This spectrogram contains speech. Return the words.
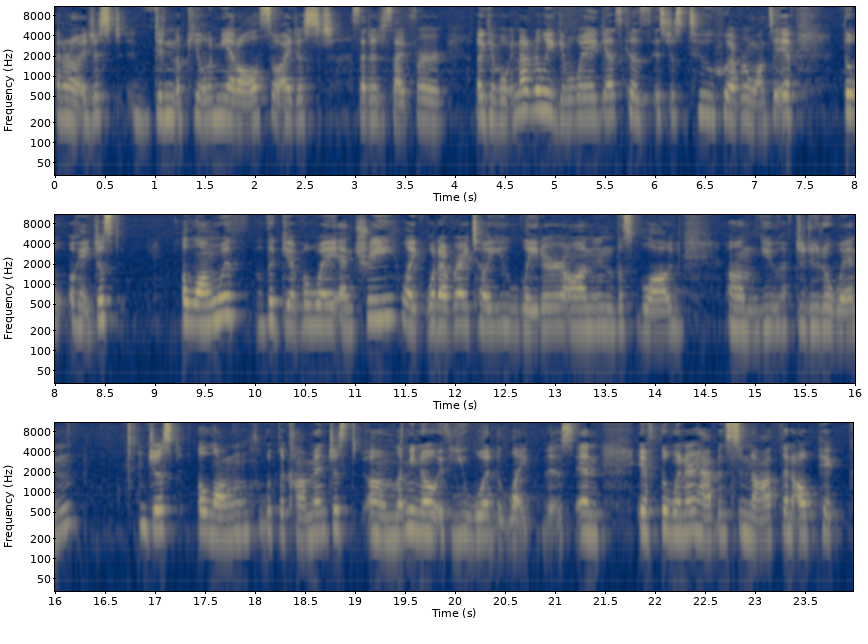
I don't know, it just didn't appeal to me at all. So I just set it aside for a giveaway. Not really a giveaway, I guess, because it's just to whoever wants it. If the okay, just along with the giveaway entry, like whatever I tell you later on in this vlog, um, you have to do to win. just along with the comment, just um, let me know if you would like this. And if the winner happens to not, then I'll pick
